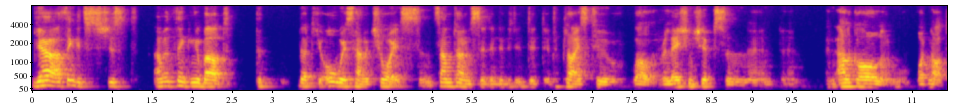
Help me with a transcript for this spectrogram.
Yeah, I think it's just, I'm thinking about the, that you always have a choice. And sometimes it, it, it, it applies to, well, relationships and, and, and alcohol and whatnot.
